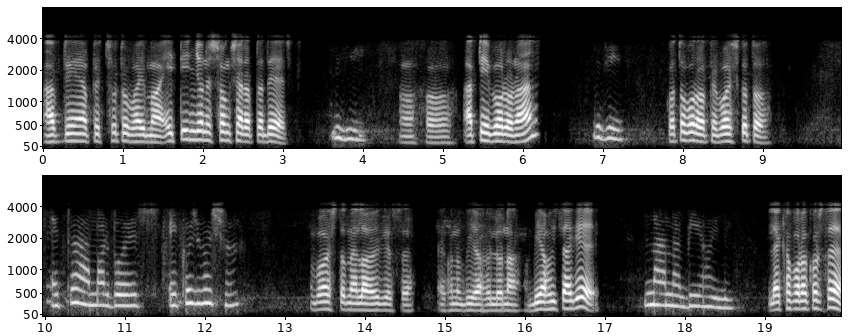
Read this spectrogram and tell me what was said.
আপনি আপনার ছোট ভাই মা এই তিনজনের সংসার আপনাদের? জি। ওহো আপনি বড় না? জি। কত বড় আপনার বয়স কত? তো আমার বয়স একুশ বছর। বয়স তো মেলা হয়ে গেছে এখনও বিয়ে হইল না। বিয়ে হয়েছে আগে? না না বিয়ে হয়নি। লেখাপড়া করছেন?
